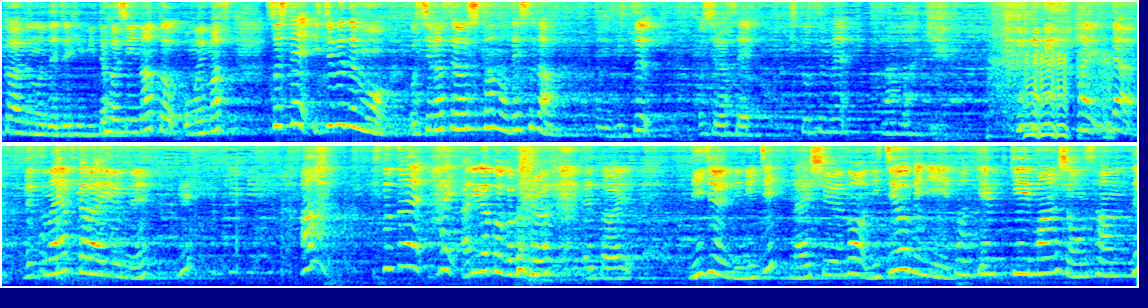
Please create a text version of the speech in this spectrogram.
曲あるのでぜひ見てほしいなと思います。そして一部でもお知らせをしたのですが、え3つお知らせ。一つ目なんだっけ？はいじゃあ別のやつから言うね。あ一つ目。はいありがとうございます。えっと22日？来週の日曜日にパンケーキマンションさんで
